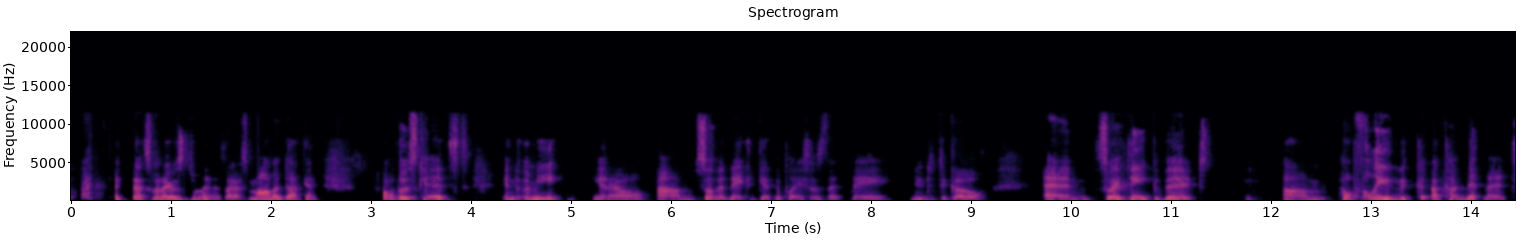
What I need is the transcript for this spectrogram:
That's what I was doing is I was mama ducking all those kids into the meet, you know, um, so that they could get the places that they needed to go. And so I think that um, hopefully the, a commitment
